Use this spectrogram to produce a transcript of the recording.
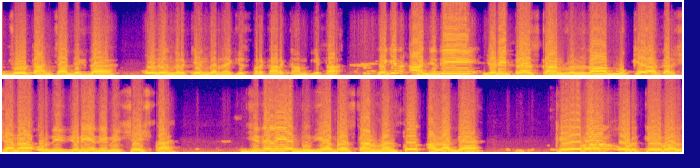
ਜੋ ਢਾਂਚਾ ਦਿਖਦਾ ਹੈ ਉਹਦੇ ਅੰਦਰ ਕੇਂਦਰ ਨੇ ਕਿਸ ਪ੍ਰਕਾਰ ਕੰਮ ਕੀਤਾ। ਲੇਕਿਨ ਅੱਜ ਦੀ ਜਿਹੜੀ ਪ੍ਰੈਸ ਕਾਨਫਰੰਸ ਦਾ ਮੁੱਖ ਆਕਰਸ਼ਣ ਹੈ ਉਹਦੀ ਜਿਹੜੀ ਇਹਦੀ ਵਿਸ਼ੇਸ਼ਤਾ ਹੈ, ਜਿਹਦੇ ਲਈ ਇਹ ਦੂਜੀਆਂ ਪ੍ਰੈਸ ਕਾਨਫਰੰਸ ਤੋਂ ਅਲੱਗ ਹੈ, ਕੇਵਲ ਔਰ ਕੇਵਲ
